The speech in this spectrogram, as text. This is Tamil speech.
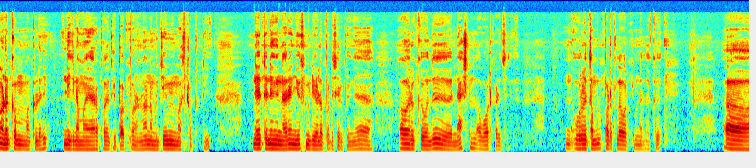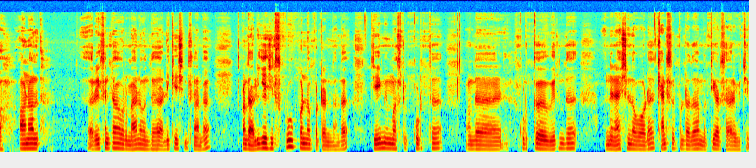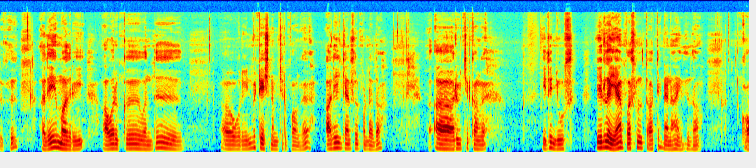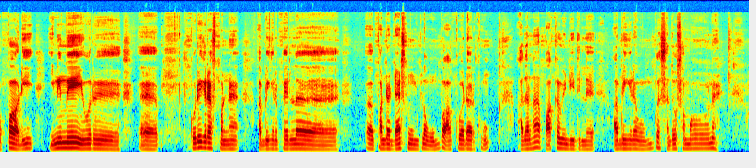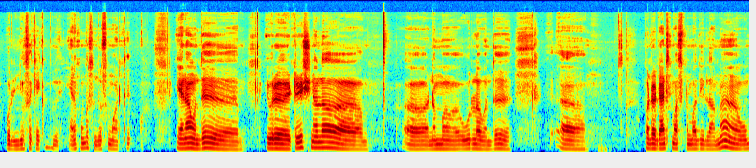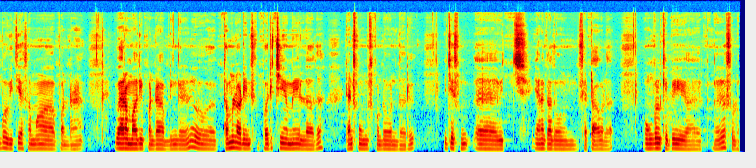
வணக்கம் மக்களே. இன்றைக்கி நம்ம யாரை பற்றி பார்க்க போகிறோம்னா நம்ம ஜேமி மாஸ்டர் பற்றி நேற்று நீங்கள் நிறைய நியூஸ் மீடியாவில் படிச்சிருப்பீங்க. அவருக்கு வந்து நேஷ்னல் அவார்டு கிடச்சிது. ஒரு தமிழ் படத்தில் ஒர்க் பண்ணதுக்கு. ஆனால் ரீசெண்டாக அவர் மேலே வந்த அலிகேஷன்ஸ்னால் அந்த அலிகேஷன்ஸ் ப்ரூவ் பண்ணப்பட்டதுனால ஜேமி மாஸ்டர் கொடுத்த அந்த கொடுக்க விருந்த அந்த நேஷ்னல் அவார்டை கேன்சல் பண்ணுறதா மத்திய அரசு அறிவிச்சிருக்கு. அதே மாதிரி அவருக்கு வந்து ஒரு இன்விடேஷன் அமைச்சிருப்பாங்க அதையும் கேன்சல் பண்ணுறதா அறிவிச்சிருக்காங்க. இது நியூஸ் இதில் என் பர்சனல் தாட் என்னென்னா இதுதான். கொப்பாடி இனிமே இவர் கொரியோகிராஃப் பண்ண அப்படிங்கிற பேரில் பண்ணுற டான்ஸ் மூமெண்ட்லாம் ரொம்ப ஆக்வர்டாக இருக்கும். அதெல்லாம் பார்க்க வேண்டியதில்லை அப்படிங்கிற ரொம்ப சந்தோஷமான ஒரு நியூஸை கேட்கும்போது எனக்கு ரொம்ப சந்தோஷமாக இருக்குது ஏன்னா வந்து இவர் ட்ரெடிஷ்னலாக நம்ம ஊரில் வந்து பண்ணுற டான்ஸ் மாஸ்டர் மாதிரி இல்லாமல் ரொம்ப வித்தியாசமாக பண்ணுறேன் வேறு மாதிரி பண்ணுறேன் அப்படிங்கிறது தமிழ் ஆடியன்ஸுக்கு பரிச்சயமே இல்லாத டான்ஸ் மூமெண்ட்ஸ் கொண்டு வந்தார். விச் இஸ் விச் எனக்கு அது செட் ஆகலை. உங்களுக்கு எப்படி இருக்குங்கிறத சொல்லுங்கள்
